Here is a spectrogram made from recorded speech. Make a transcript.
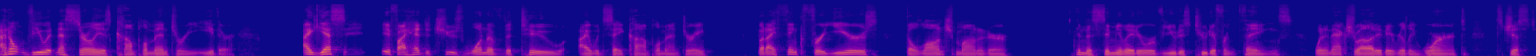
I don't view it necessarily as complementary either. I guess if I had to choose one of the two, I would say complementary. But I think for years, the launch monitor and the simulator were viewed as two different things when in actuality, they really weren't. It's just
